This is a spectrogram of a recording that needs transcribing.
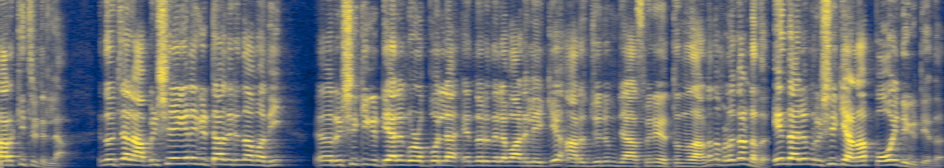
തർക്കിച്ചിട്ടില്ല. എന്ന് വെച്ചാൽ അഭിഷേകിനെ കിട്ടാതിരുന്നാൽ മതി. ഋഷിക്ക് കിട്ടിയാലും കുഴപ്പമില്ല എന്നൊരു നിലപാടിലേക്ക് അർജുനും ജാസ്മിനും എത്തുന്നതാണ് നമ്മൾ കണ്ടത്. എന്തായാലും ഋഷിക്കാണ് ആ പോയിന്റ് കിട്ടിയത്.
